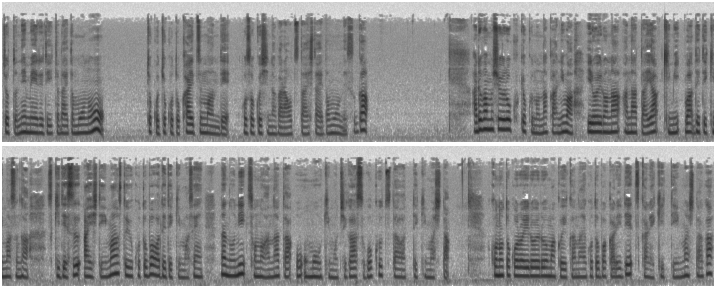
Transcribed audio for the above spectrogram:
ちょっとねメールでいただいたものをちょこちょことかいつまんで補足しながらお伝えしたいと思うんですがアルバム収録曲の中にはいろいろな「あなた」や「君」は出てきますが「好きです」「愛しています」という言葉は出てきません。なのにそのあなたを思う気持ちがすごく伝わってきました。このところいろいろうまくいかないことばかりで疲れ切っていましたが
